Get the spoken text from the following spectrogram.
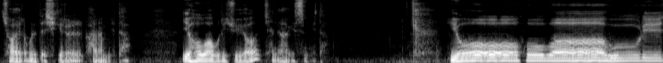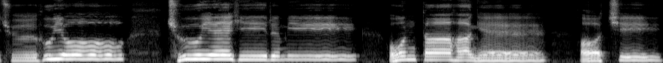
저와 여러분이 되시기를 바랍니다. 여호와 우리 주여 찬양하겠습니다. 여호와 우리 주여 주의 이름이 온 땅에 어찌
